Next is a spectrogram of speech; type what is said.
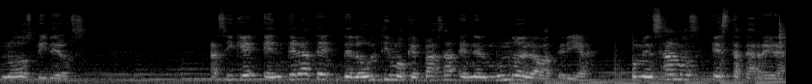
nuevos videos. Así que entérate de lo último que pasa en el mundo de la batería. Comenzamos esta carrera.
